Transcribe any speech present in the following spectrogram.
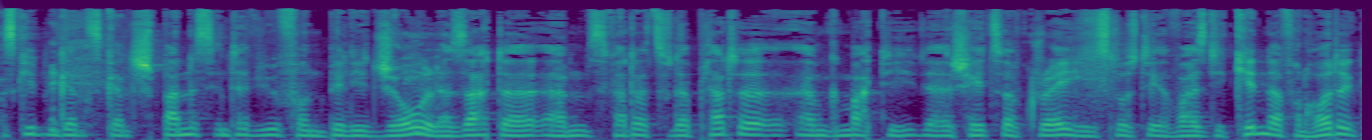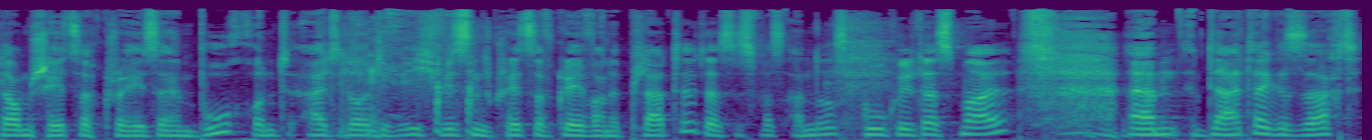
Es gibt ein ganz, ganz spannendes Interview von Billy Joel. Da sagt er, ähm, es hat er zu der Platte ähm, gemacht, die der Shades of Grey hieß. Lustigerweise, die Kinder von heute glauben, Shades of Grey sei ein Buch und alte Leute wie ich wissen, Shades of Grey war eine Platte. Das ist was anderes. Googelt das mal. Ähm, da hat er gesagt,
